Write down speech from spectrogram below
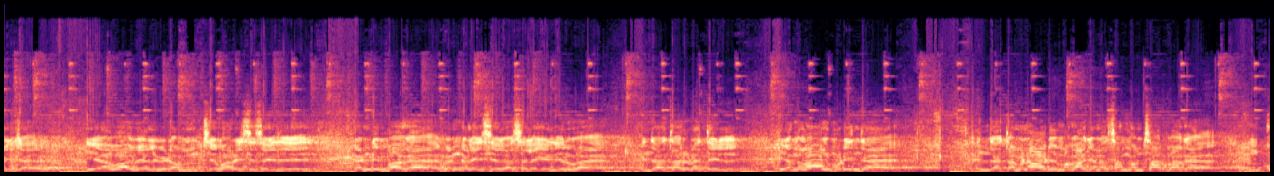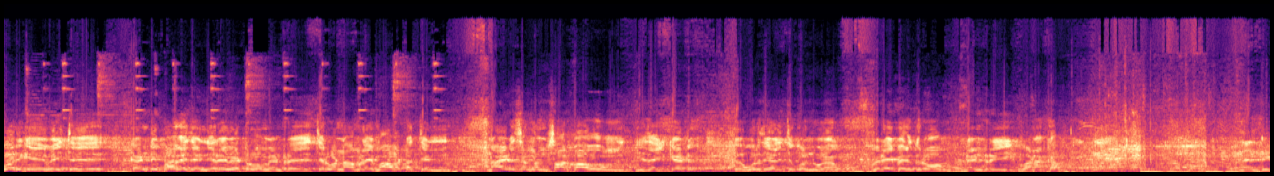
அமைச்சர் ஏவா வேலுவிடம் சிபாரிசு செய்து கண்டிப்பாக வெண்கலை சிலையை நிறுவ இந்த தருணத்தில் எங்களால் முடிந்த இந்த தமிழ்நாடு மகாஜன சங்கம் சார்பாக கோரிக்கையை வைத்து கண்டிப்பாக இதை நிறைவேற்றுவோம் என்று திருவண்ணாமலை மாவட்டத்தின் நாயுடு சங்கம் சார்பாகவும் இதை கேட்டு உறுதியளித்துக் கொண்டு விடைபெறுகிறோம். நன்றி வணக்கம். நன்றி.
